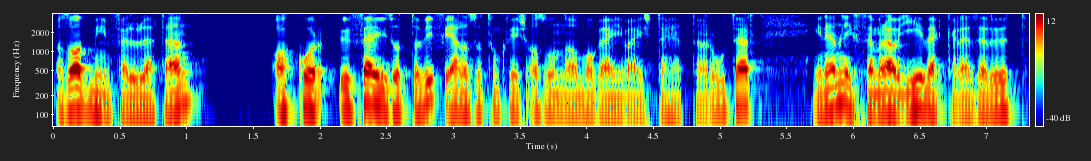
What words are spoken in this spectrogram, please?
az admin felületen, akkor ő feljutott a wifi hálózatunkra, és azonnal magáévá is tehette a routert. Én emlékszem rá, hogy évekkel ezelőtt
